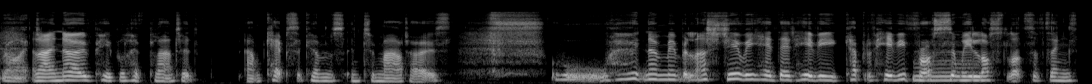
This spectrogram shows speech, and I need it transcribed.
Right. And I know people have planted um, capsicums and tomatoes. Oh, no, remember last year we had that heavy couple of heavy frosts and we Mm. lost lots of things.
